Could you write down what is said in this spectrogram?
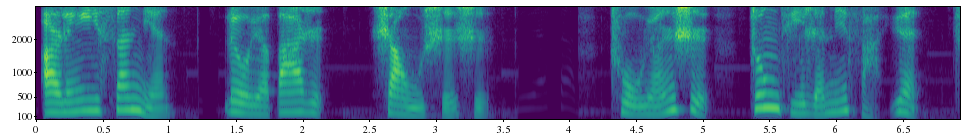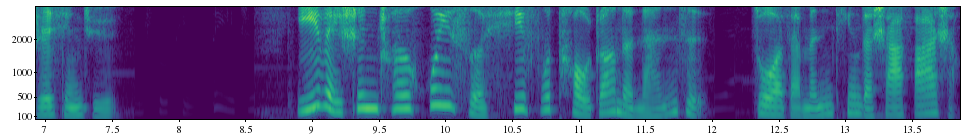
二零一三年六月八日上午十时，楚原市中级人民法院执行局，一位身穿灰色西服套装的男子坐在门厅的沙发上，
